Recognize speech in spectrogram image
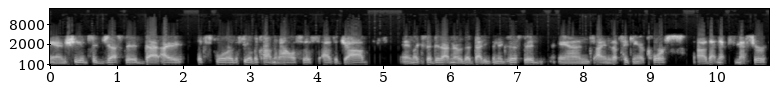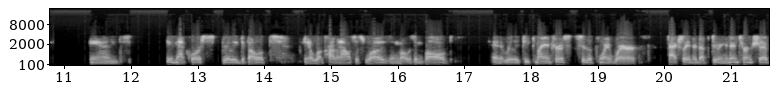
And she had suggested that I explore the field of crime analysis as a job. And like I said, did not know that that even existed. And I ended up taking a course uh, that next semester. And in that course, really developed, you know, what crime analysis was and what was involved. And it really piqued my interest to the point where I actually ended up doing an internship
